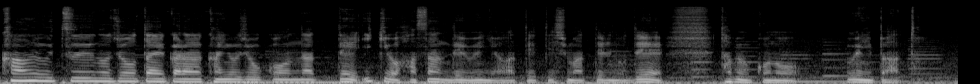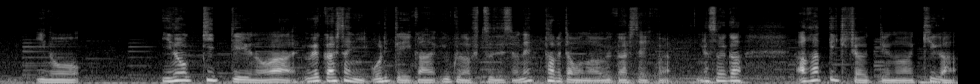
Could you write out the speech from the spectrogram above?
関うつの状態から肝葉上行になって息を挟んで上に上がっていってしまってるので多分この上にバーッと胃の胃の木っていうのは上から下に降りていかいくのは普通ですよね。食べたものは上から下行くから。それが上がってきちゃうっていうのは木が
